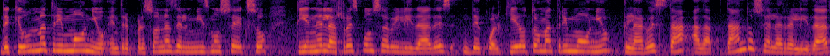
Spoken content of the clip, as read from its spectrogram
de que un matrimonio entre personas del mismo sexo tiene las responsabilidades de cualquier otro matrimonio, claro está, adaptándose a la realidad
